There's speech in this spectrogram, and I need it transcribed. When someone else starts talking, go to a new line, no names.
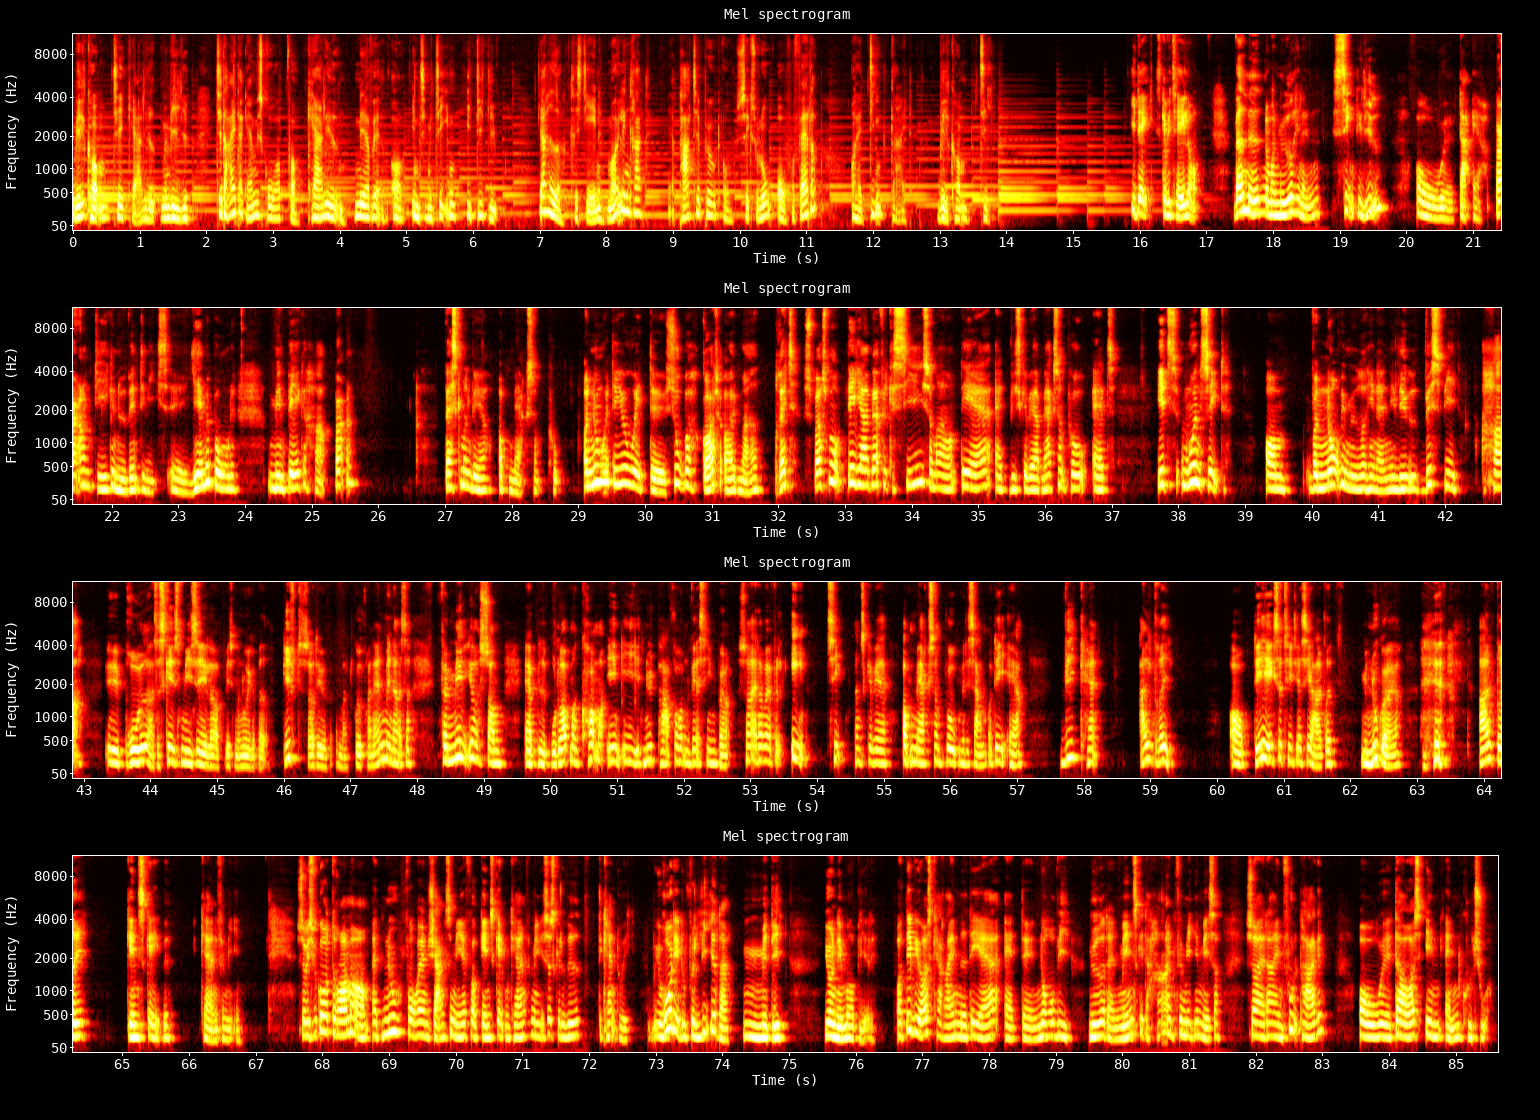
Velkommen til Kærlighed med Vilje. Til dig, der gerne vil skrue op for kærligheden, nærværet og intimiteten i dit liv. Jeg hedder Christiane Møjlingrat. Jeg er parterapeut og seksolog og forfatter, og er din guide. Velkommen til. I dag skal vi tale om, hvad med, når man møder hinanden sent i livet, og øh, der er børn, de er ikke nødvendigvis øh, hjemmeboende, men begge har børn. Hvad skal man være opmærksom på? Og nu er det jo et øh, super godt og et meget bredt spørgsmål. Det jeg i hvert fald kan sige så meget om, det er, at vi skal være opmærksom på, at et uanset om hvornår vi møder hinanden i livet, hvis vi har øh, brud, altså skilsmisse, eller hvis man nu ikke har været gift, så er det jo, at man er gået fra hinanden, men altså familier, som er blevet brudt op, man kommer ind i et nyt parforhold med hver sine børn, så er der i hvert fald én ting, man skal være opmærksom på med det samme, og det er, vi kan aldrig, og det er ikke så tit, jeg siger aldrig, men nu gør jeg, aldrig genskabe kernefamilien. Så hvis vi går og drømmer om, at nu får jeg en chance mere for at genskabe en kernefamilie, så skal du vide, det kan du ikke. Jo hurtigere du forliger dig med det, jo nemmere bliver det. Og det vi også kan regne med, det er, at øh, når vi møder der en menneske, der har en familie med sig, så er der en fuld pakke, og øh, der er også en anden kultur.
